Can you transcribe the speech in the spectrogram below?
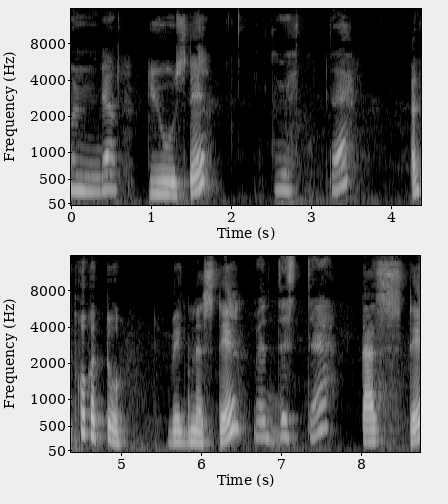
Monday Tuesday Tuesday అంతకొకత్తు Wednesday Wednesday Thursday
